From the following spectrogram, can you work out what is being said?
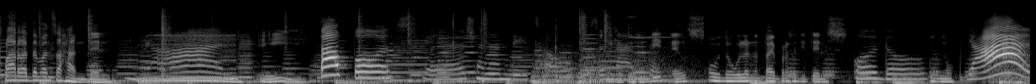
para naman sa handle. Yan. Eh. Tapos, siya nandito. Susunod Lagyan ko ng natin. details. Oh no, wala ng time para sa details. Odo. Oh no. Yan!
